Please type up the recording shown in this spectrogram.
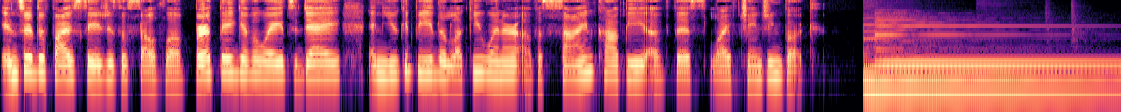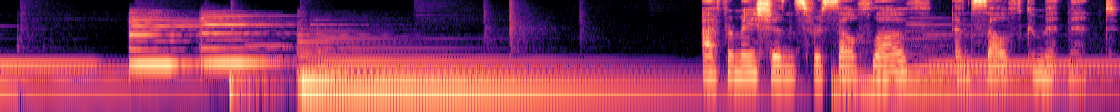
Enter the five stages of self love birthday giveaway today, and you could be the lucky winner of a signed copy of this life changing book. Affirmations for self love and self commitment.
